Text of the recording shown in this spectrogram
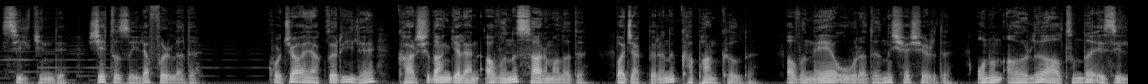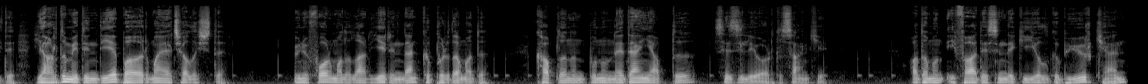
silkindi, jet hızıyla fırladı. Koca ayakları ile karşıdan gelen avını sarmaladı. Bacaklarını kapan kıldı. Avı neye uğradığını şaşırdı. Onun ağırlığı altında ezildi. Yardım edin diye bağırmaya çalıştı. Üniformalılar yerinden kıpırdamadı. Kaplanın bunu neden yaptığı seziliyordu sanki. Adamın ifadesindeki yılgı büyürken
